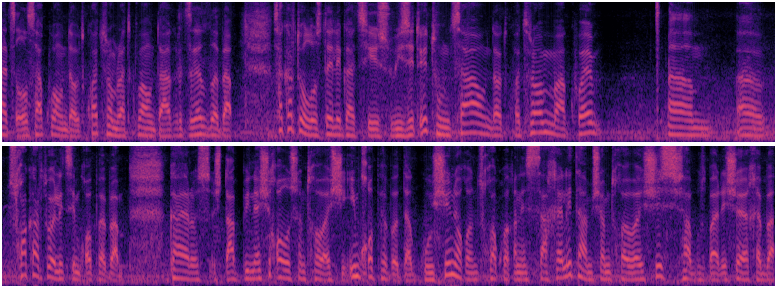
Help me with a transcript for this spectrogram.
ნაწილს, აქვე უნდა ვთქვათ, რომ რა თქმა უნდა აგრძელდება საქართველოს დელეგაციის ვიზიტი, თუმცა უნდა ვთქვათ, რომ აქვე სხვა ქართველიც იმყოფება. გაეროს შტაბ-ბინაში ყოველ შემთხვევაში იმყოფებოდა გუშინ ოღონდ სხვა ქვეყნის სახელით ამ შემთხვევაში საბუთბარი შეეხება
